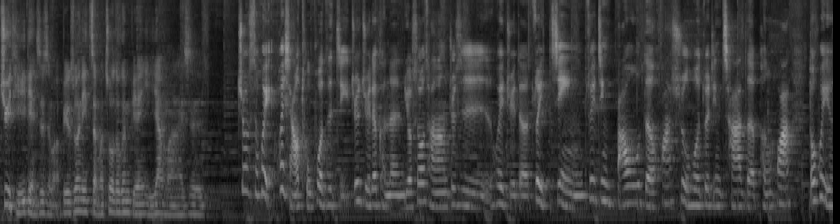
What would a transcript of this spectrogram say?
具体一点是什么？比如说你怎么做都跟别人一样吗？还是就是会会想要突破自己，就觉得可能有时候常常就是会觉得最近最近包的花束或者最近插的盆花都会有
